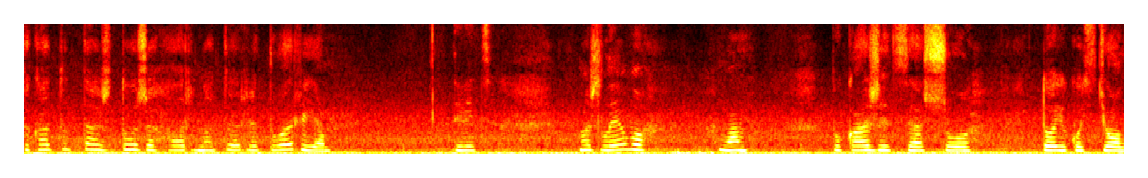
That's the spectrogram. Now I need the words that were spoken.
Така тут теж дуже гарна територія. Дивіться, можливо, вам покажеться, що той костьол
